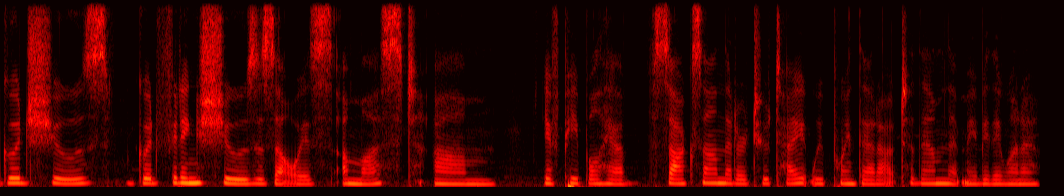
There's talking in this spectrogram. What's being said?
good shoes, good fitting shoes is always a must. Um, if people have socks on that are too tight, we point that out to them that maybe they want to,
